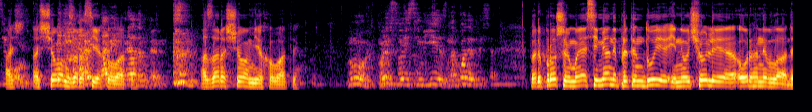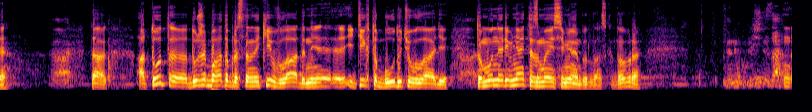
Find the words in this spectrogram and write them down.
Всі А, щ- повністю. а що вам зараз є Навіть ховати? порядок денний. А зараз що вам є ховати? Ну, ви в своїй сім'ї знаходитеся. Перепрошую, моя сім'я не претендує і не очолює органи влади. Так. Так. А тут е, дуже багато представників влади, не- е, і ті, хто будуть у владі. Тому не рівняйте з моєю сім'єю, будь ласка, добре? Це не публічний захід.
